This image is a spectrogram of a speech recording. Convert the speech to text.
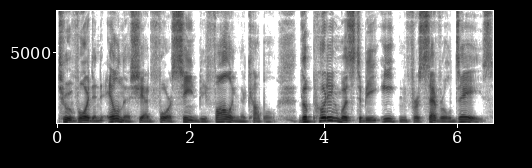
to avoid an illness she had foreseen befalling the couple. The pudding was to be eaten for several days.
